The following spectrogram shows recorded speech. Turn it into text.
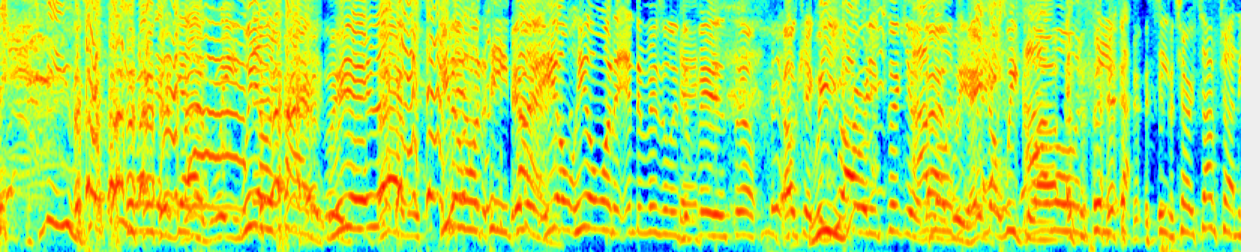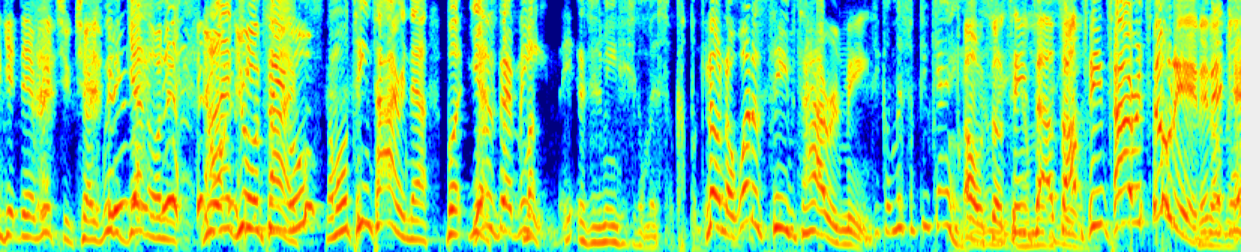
It's me and you. Church, we right there together. That's we. We on That's time. we. That's we. he don't on want Team to. He don't. He don't want to individually Okay. defend himself. Okay, 'cause you already took your I'm nine on- week. Ain't no week I'm on team Ty- See, Church, I'm trying to get there with you, Church. We together on this. You on- I'm you team on team Tyrant. who? I'm on Team Tyrant now. But yes, does that my- mean? it just means he's gonna miss a couple games. No, no. What does Team Tyrant mean? He's gonna miss a few games. Oh, so Team gonna miss Tyrant. a So. I'm Team Tyrant too. Then in that gonna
